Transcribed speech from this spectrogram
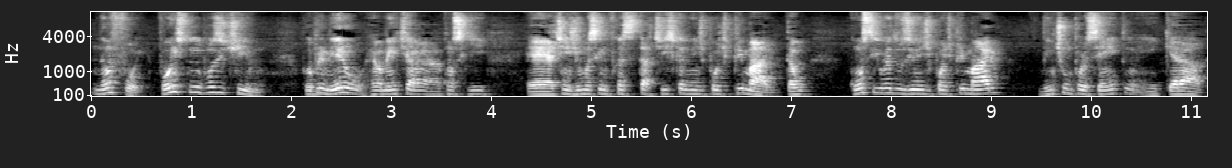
não foi. Foi um estudo positivo. Foi o primeiro realmente a conseguir é, atingir uma significância estatística no endpoint primário. Então, conseguiu reduzir o endpoint primário 21%, em que era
